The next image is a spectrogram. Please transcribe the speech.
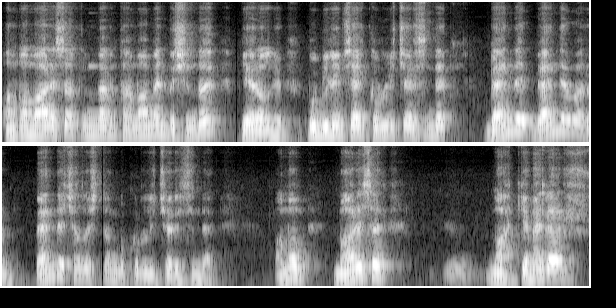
Ama maalesef bunların tamamen dışında yer alıyor. Bu bilimsel kurul içerisinde ben de ben de varım. Ben de çalıştım bu kurul içerisinde. Ama maalesef e, mahkemeler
